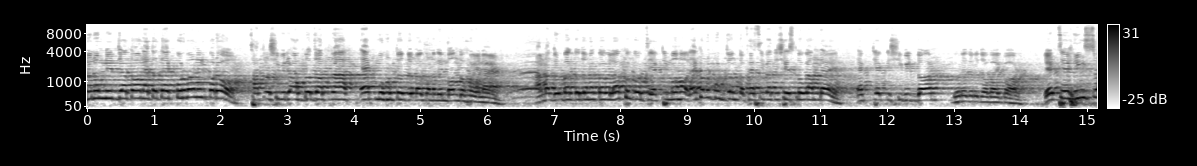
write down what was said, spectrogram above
জুলুম নির্যাতন, এত ত্যাগ কোরবানির পরেও ছাত্র শিবিরের অগ্রযাত্রা এক মুহূর্তের জন্য কোনোদিন বন্ধ হয় নাই। আমরা দুর্ভাগ্যজনকভাবে লক্ষ্য করছি, একটি মহল এখনও পর্যন্ত ফ্যাসিবাদী সেই স্লোগান দেয়, একটি একটি শিবির দর ধরে ধরে জবাই কর। এর চেয়ে হিংস্র,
